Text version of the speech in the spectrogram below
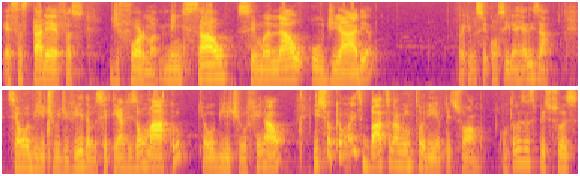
essas tarefas de forma mensal, semanal ou diária, para que você consiga realizar. Se é um objetivo de vida, você tem a visão macro, que é o objetivo final. Isso é o que eu mais bato na mentoria, pessoal. Com todas as pessoas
